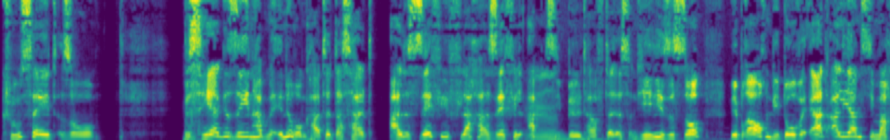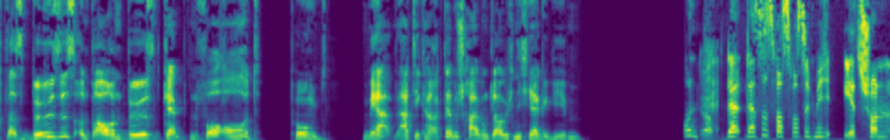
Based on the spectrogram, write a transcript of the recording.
Crusade so bisher gesehen habe, in Erinnerung hatte, dass halt alles sehr viel flacher, sehr viel Mhm. abziehbildhafter ist. Und hier hieß es so, wir brauchen die doofe Erdallianz, die macht was Böses und brauchen einen bösen Captain vor Ort. Punkt. Mehr hat die Charakterbeschreibung, glaube ich, nicht hergegeben. Und Ja. da, das ist was, was ich mich jetzt schon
